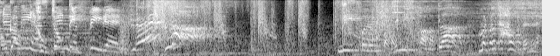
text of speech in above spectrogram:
ของเรา enemy ถูก has โจม been ตี defeated. มีปืนแต่ไม่มีความกล้า มันก็เท่านั้นแหละ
